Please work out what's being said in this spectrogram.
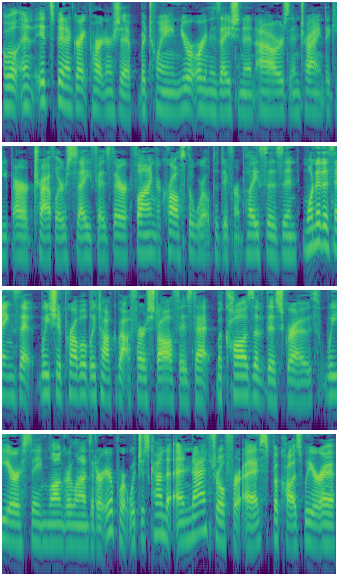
Well, and it's been a great partnership between your organization and ours in trying to keep our travelers safe as they're flying across the world to different places. And one of the things that we should probably talk about first off is that because of this growth, we are seeing longer lines at our airport, which is kind of unnatural for us because we are a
